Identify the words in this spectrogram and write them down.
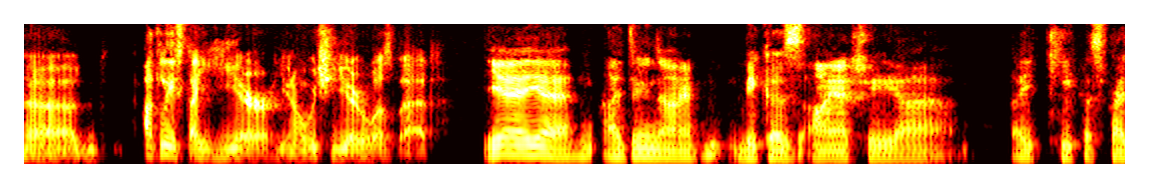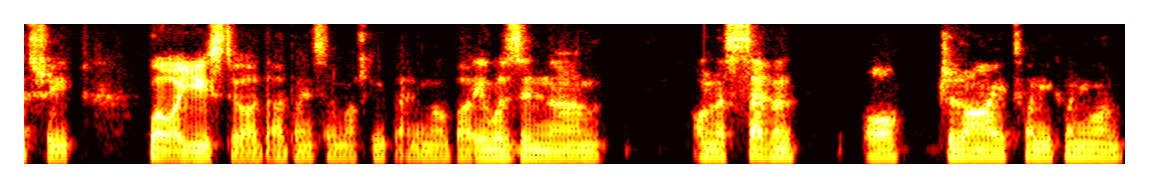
Uh, at least a year. You know, which year was that? Yeah, yeah, I do know because I actually uh, I keep a spreadsheet. Well, I used to. I, I, don't so much keep it anymore. But it was in um, on the seventh of July, twenty twenty one.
